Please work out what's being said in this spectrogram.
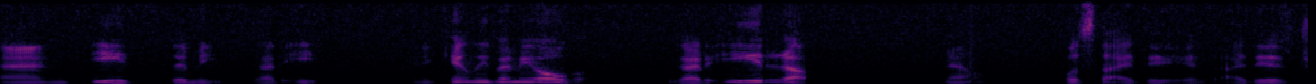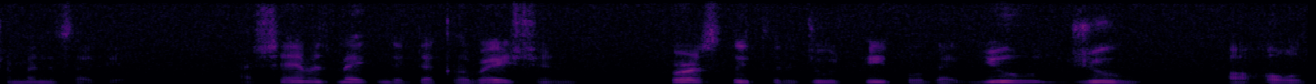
and eat the meat. You got to eat, and you can't leave any over. You got to eat it up. Now, what's the idea? The idea is a tremendous idea. Hashem is making a declaration firstly to the Jewish people that you, Jew, are holy.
